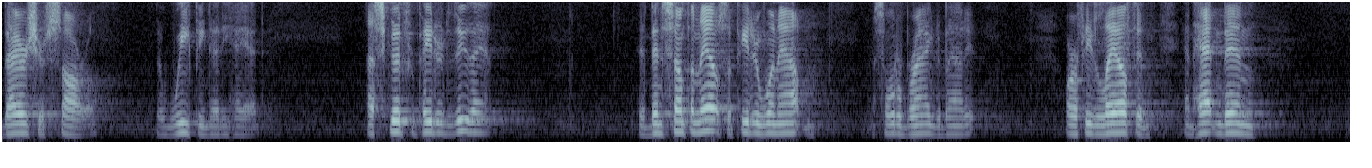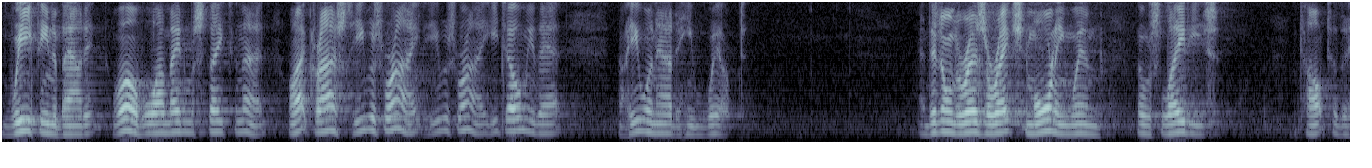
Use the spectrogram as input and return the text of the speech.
There's your sorrow, the weeping that he had. That's good for Peter to do that. Had been something else that Peter went out and sort of bragged about it or if he left and, and hadn't been weeping about it, oh, boy, I made a mistake tonight. Well, Christ, he was right. He was right. He told me that. Now, he went out and he wept. And then on the resurrection morning, when those ladies talked to the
